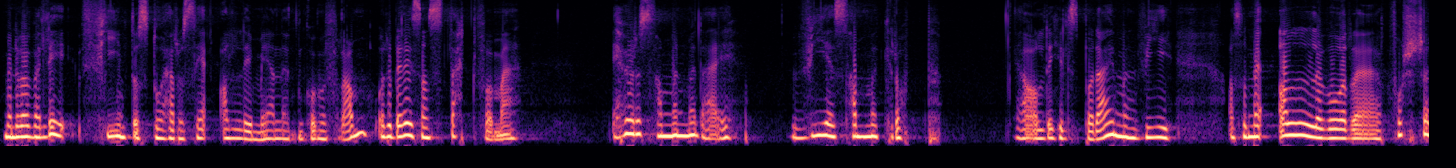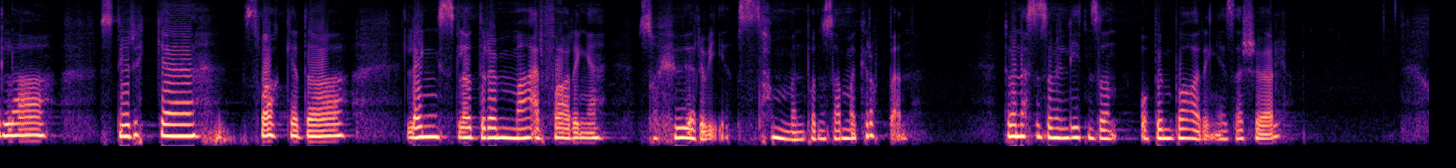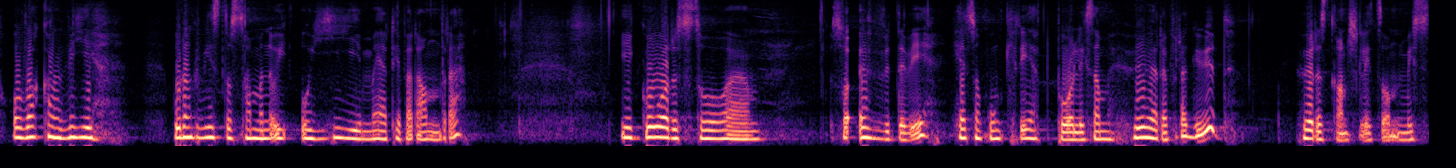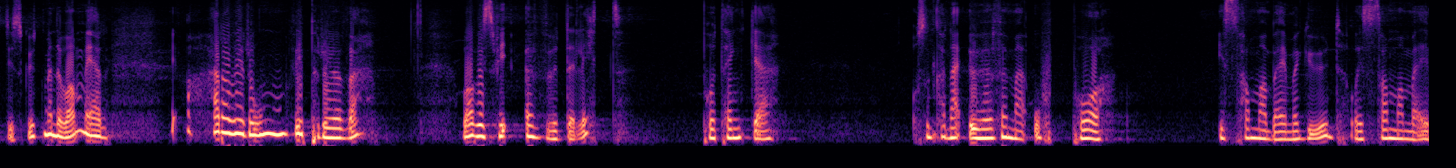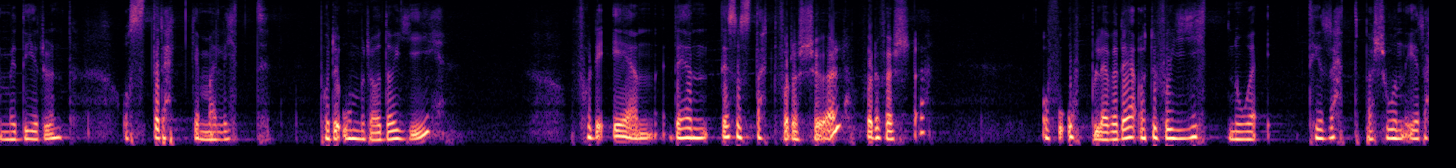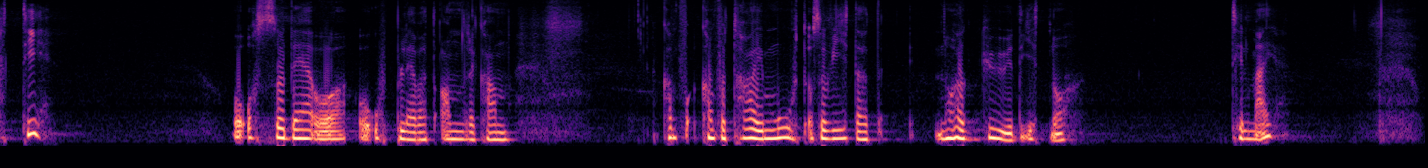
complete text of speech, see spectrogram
Men det var veldig fint å stå her og se alle i menigheten komme fram. Og det ble litt sånn sterkt for meg. Jeg hører sammen med deg. Vi er samme kropp. Jeg har aldri hilst på deg, men vi Altså med alle våre forskjeller, styrke, svakheter, lengsler, drømmer, erfaringer, så hører vi sammen på den samme kroppen. Det var nesten som en liten sånn åpenbaring i seg sjøl. Og kan vi, hvordan kan vi stå sammen og, og, gi mer til hverandre? I går så, eh, så øvde vi helt sånn konkret på å liksom høre fra Gud. Høres kanskje litt sånn mystisk ut, men det var mer ja, her har vi rom, vi prøver. Hva hvis vi øvde litt på å tenke Åssen kan jeg øve meg opp på, i samarbeid med Gud og i samarbeid med de rundt, å strekke meg litt på det området å gi? For det er, en, det er, en, det er så sterkt for oss sjøl, for det første. Å få oppleve det, at du får gitt noe til rett person i rett tid. Og også det å, å oppleve at andre kan, kan, få, kan få ta imot og så vite at nå har Gud gitt noe til meg.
